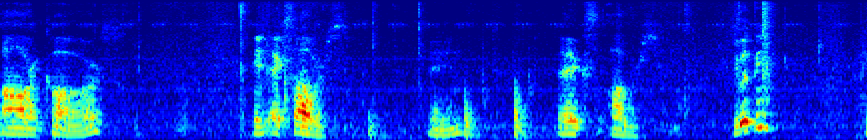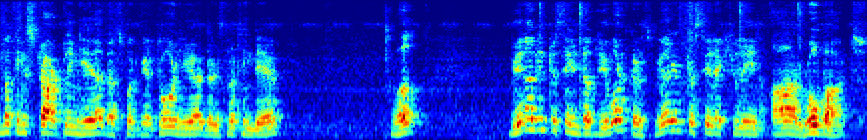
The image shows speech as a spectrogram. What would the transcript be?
R cars. In X hours. In X hours. You with me? Nothing startling here that's what we are told here there is nothing there. Well we are not interested in W workers we are interested actually in R robots.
